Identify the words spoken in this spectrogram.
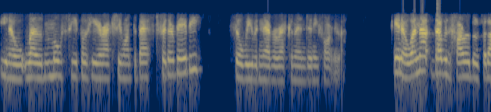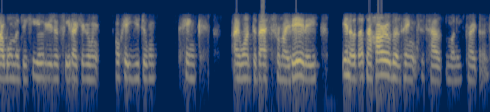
you know, well, most people here actually want the best for their baby, so we would never recommend any formula. You know, and that that was horrible for that woman to hear. You just feel like you're going, okay, you don't think I want the best for my baby. You know, that's a horrible thing to tell someone who's pregnant.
